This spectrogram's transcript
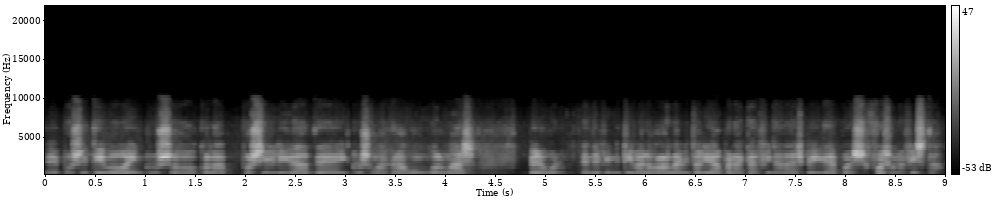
eh, positivo, incluso con la posibilidad de incluso marcar algún gol más, pero bueno, en definitiva lograr la victoria para que al final la despedida pues fuese una fiesta.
